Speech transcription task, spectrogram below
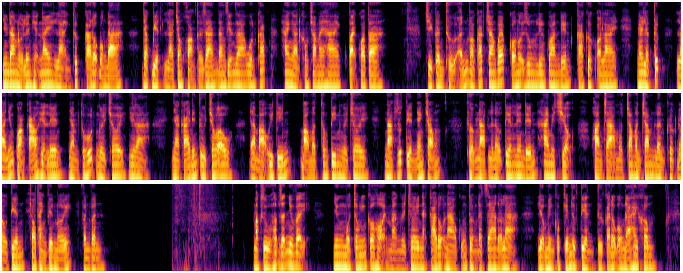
Nhưng đang nổi lên hiện nay là hình thức cá độ bóng đá, đặc biệt là trong khoảng thời gian đang diễn ra World Cup 2022 tại Qatar. Chỉ cần thử ấn vào các trang web có nội dung liên quan đến cá cược online, ngay lập tức là những quảng cáo hiện lên nhằm thu hút người chơi như là nhà cái đến từ châu Âu, đảm bảo uy tín, bảo mật thông tin người chơi, nạp rút tiền nhanh chóng, thưởng nạp lần đầu tiên lên đến 20 triệu, hoàn trả 100% lần cược đầu tiên cho thành viên mới, vân vân. Mặc dù hấp dẫn như vậy, nhưng một trong những câu hỏi mà người chơi cá độ nào cũng thường đặt ra đó là liệu mình có kiếm được tiền từ cá độ bóng đá hay không?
